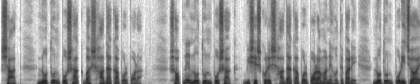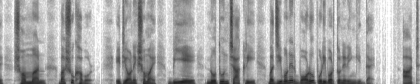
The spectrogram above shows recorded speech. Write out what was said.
সাত, নতুন পোশাক বা সাদা কাপড় পরা। স্বপ্নে নতুন পোশাক, বিশেষ করে সাদা কাপড় পরা মানে হতে পারে নতুন পরিচয়, সম্মান বা সুখবর। এটি অনেক সময় বিয়ে, নতুন চাকরি বা জীবনের বড় পরিবর্তনের ইঙ্গিত দেয়। আট,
